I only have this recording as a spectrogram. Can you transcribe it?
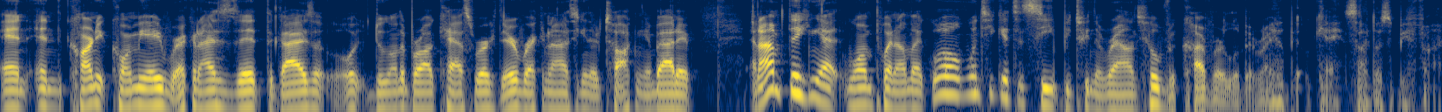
and and Cormier recognizes it. The guys doing all the broadcast work, they're recognizing it. They're talking about it. And I'm thinking at one point, I'm like, well, once he gets a seat between the rounds, he'll recover a little bit, right? He'll be okay. Santos will be fine.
